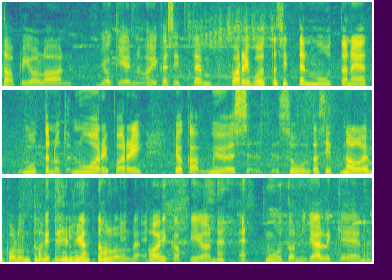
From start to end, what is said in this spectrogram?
Tapiolaan jokin aika sitten, pari vuotta sitten muuttaneet, muuttanut nuori pari, joka myös suuntasi Nallenpolun taiteilijatalolle aika pian muuton jälkeen.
